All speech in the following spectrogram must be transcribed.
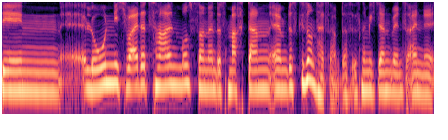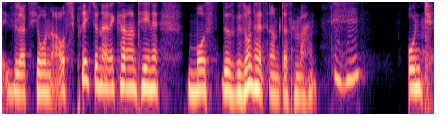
den äh, Lohn nicht weiterzahlen muss, sondern das macht dann ähm, das Gesundheitsamt. Das ist nämlich dann, wenn es eine Isolation ausspricht und eine Quarantäne, muss das Gesundheitsamt das machen. Mhm. Und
